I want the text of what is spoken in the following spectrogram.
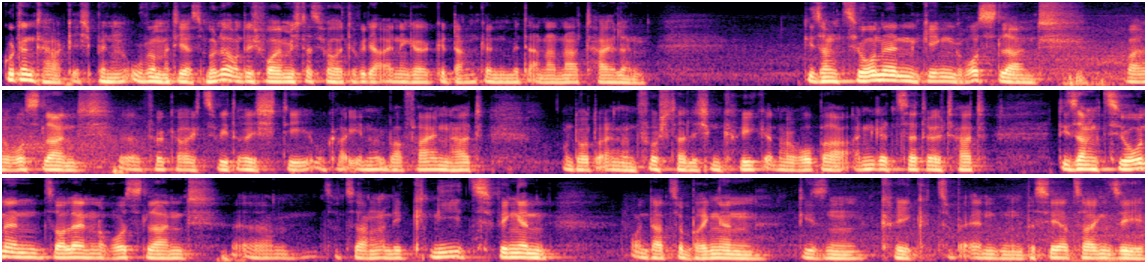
Guten Tag, ich bin Uwe Matthias Müller und ich freue mich, dass wir heute wieder einige Gedanken miteinander teilen. Die Sanktionen gegen Russland, weil Russland äh, völkerrechtswidrig die Ukraine überfallen hat und dort einen fürchterlichen Krieg in Europa angezettelt hat. Die Sanktionen sollen Russland äh, sozusagen in die Knie zwingen und dazu bringen, diesen Krieg zu beenden. Bisher zeigen sie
